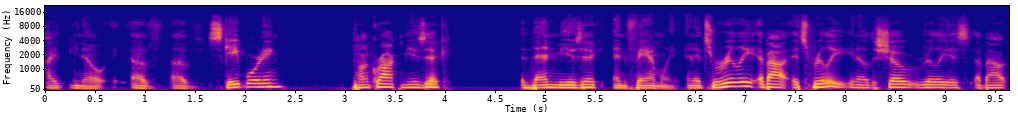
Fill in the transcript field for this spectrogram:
I you know of of skateboarding, punk rock music, then music and family. And it's really about it's really, you know, the show really is about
